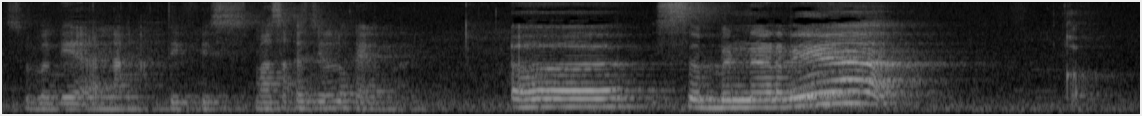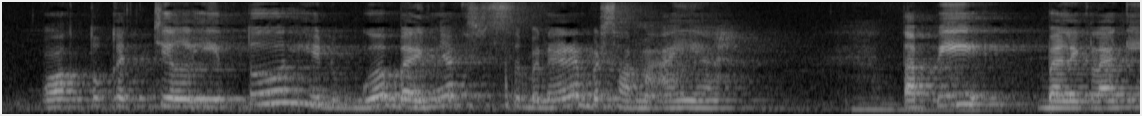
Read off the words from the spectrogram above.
sebagai anak aktivis? Masa kecil lu kayak apa? Eh, sebenarnya waktu kecil itu hidup gue banyak sebenarnya bersama ayah tapi balik lagi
